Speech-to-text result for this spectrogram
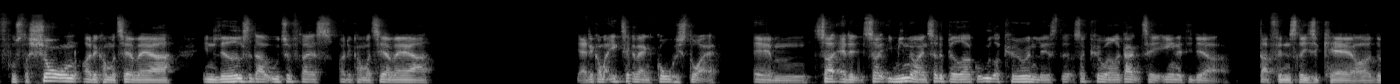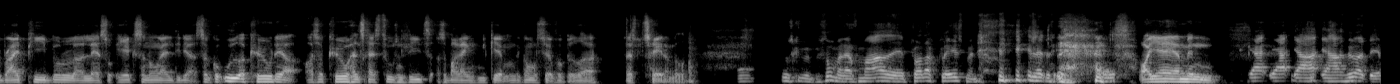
frustration, og det kommer til at være en ledelse, der er utilfreds, og det kommer til at være ja, det kommer ikke til at være en god historie. Øhm, så er det, så i mine øjne, så er det bedre at gå ud og købe en liste, og så købe adgang til en af de der, der findes Risika og The Right People og Lasso X og nogle af alle de der. Så gå ud og købe der, og så købe 50.000 leads, og så bare ringe dem igennem. Det kommer til at få bedre resultater med. Ja, nu skal vi forstå, at man laver for meget uh, product placement. Eller det. og ja, ja, men... Jeg, jeg, jeg, jeg har hørt det er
